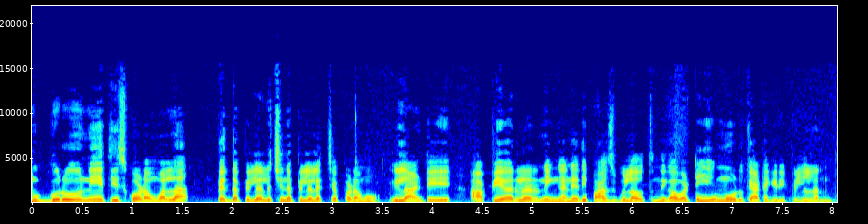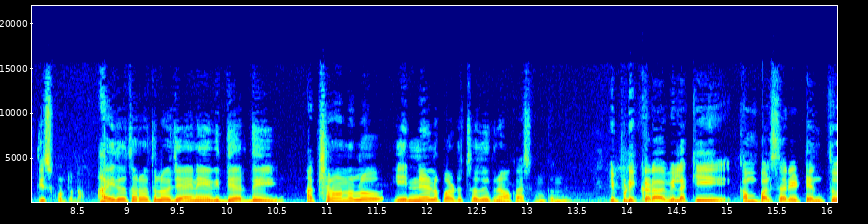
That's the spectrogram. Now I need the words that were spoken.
ముగ్గురుని తీసుకోవడం వల్ల పెద్ద పిల్లలు చిన్న పిల్లలకు చెప్పడము ఇలాంటి ఆ పియర్ లెర్నింగ్ అనేది పాసిబుల్ అవుతుంది కాబట్టి మూడు కేటగిరీ పిల్లలను తీసుకుంటున్నాం. ఐదో తరగతిలో జాయిన్ అయ్యే విద్యార్థి అక్షరంలో ఎన్నేళ్ళ పాటు చదువుకునే అవకాశం ఉంటుంది? ఇప్పుడు ఇక్కడ వీళ్ళకి కంపల్సరీ టెన్త్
